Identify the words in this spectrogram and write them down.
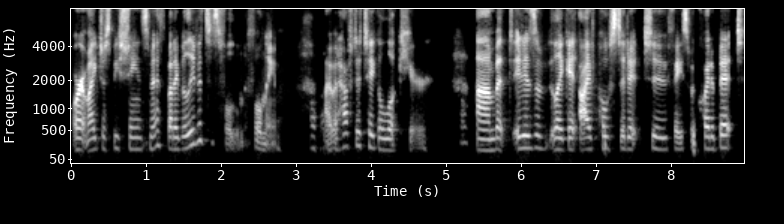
or it might just be Shane Smith, but I believe it's his full full name. Okay. I would have to take a look here. Um, but it is a like it, I've posted it to Facebook quite a bit.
